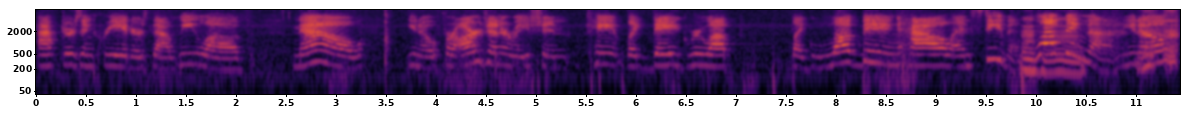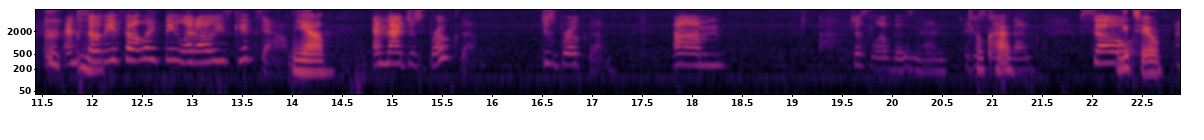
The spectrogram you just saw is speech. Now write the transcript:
actors and creators that we love now you know for our generation came like they grew up like loving Hal and Stephen Mhm. loving them you know and so they felt like they let all these kids down Yeah. and that just broke them just broke them um just love those men I just Okay. love them so Me too. I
